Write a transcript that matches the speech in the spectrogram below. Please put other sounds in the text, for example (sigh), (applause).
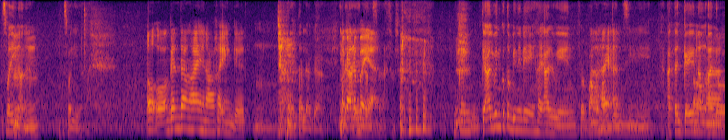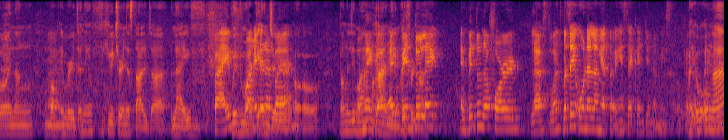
Mas malinaw na. Mm-mm. Mas malinaw na. Oo, ang ganda nga eh, nakakaingit. Mm-mm. Yan talaga. (laughs) Magkano ba yan? Sa, Kay Alwin ko to binili. Hi Alwin from Pop Ah, hi, Emergency. Attend kayo Oo ng nga. ano, ng Pop Ng- Emerge. Ano yung Future Nostalgia live Five? with Mark Bakit ka na Enger. ba? Oo. Pang lima, Oh my God, I've I been to like, I've been to the four last ones. Basta yung una lang ito, yung second yun na miss ko. Pero Ay, oo I've nga.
